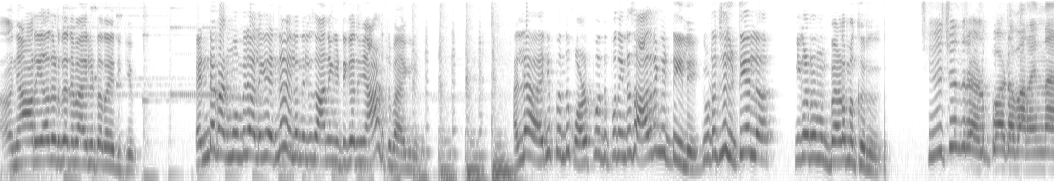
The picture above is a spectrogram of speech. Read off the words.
ആ, ഞാൻ അറിയാതെ എടുത്ത് എന്റെ ബാഗിലിട്ടതായിരിക്കും എന്റെ കൺമുമ്പിൽ അല്ലെങ്കിൽ എന്നെ വലിയ എന്തെങ്കിലും സാധനം കിട്ടിക്കാതെ ഞാൻ എടുത്ത് ബാഗിലിടും അല്ല ഇനിയിപ്പോ എന്ത് കുഴപ്പമെന്ന്? ഇപ്പൊ നിന്റെ സാധനം കിട്ടിയില്ലേ? യൂടെക്സ് കിട്ടിയല്ലോ. നീ കട വെള്ളം വെക്കരുത്. ചേച്ചി എളുപ്പമായിട്ട് എളുപ്പമായിട്ടാ പറയുന്നേ?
